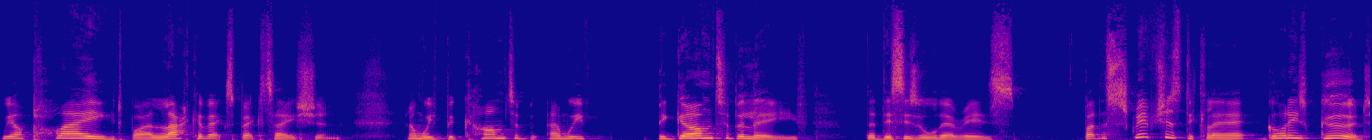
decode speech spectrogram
We are plagued by a lack of expectation and we've become to and we've begun to believe that this is all there is. But the scriptures declare God is good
